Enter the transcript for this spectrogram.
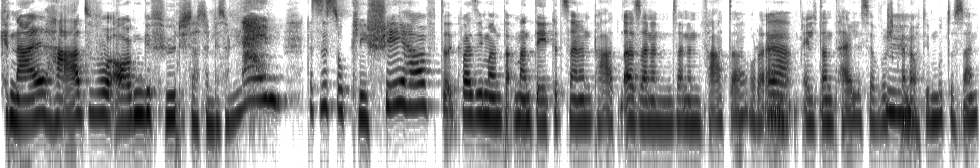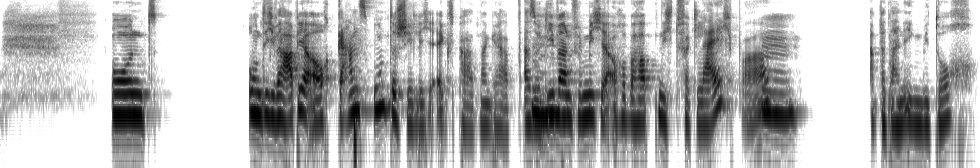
knallhart vor Augen geführt. Ich dachte mir so, nein, das ist so klischeehaft. Quasi man, man datet seinen Partner, äh, seinen, seinen Vater oder Ja. Elternteil, ist ja wurscht, kann auch die Mutter sein. Und, und ich habe ja auch ganz unterschiedliche Ex-Partner gehabt. Also die waren für mich ja auch überhaupt nicht vergleichbar, aber dann irgendwie doch.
